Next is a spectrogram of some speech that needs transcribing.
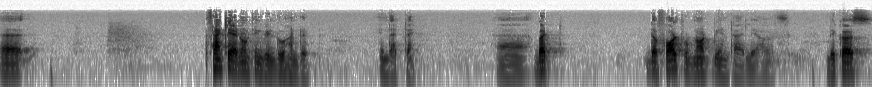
Uh, frankly, I don't think we'll do 100 in that time. Uh, but the fault would not be entirely ours because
